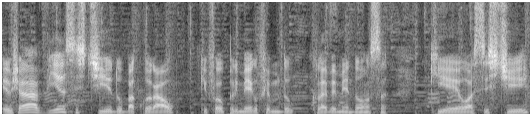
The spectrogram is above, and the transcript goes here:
Eu já havia assistido Bacurau, que foi o primeiro filme do Kleber Mendonça que eu assisti.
